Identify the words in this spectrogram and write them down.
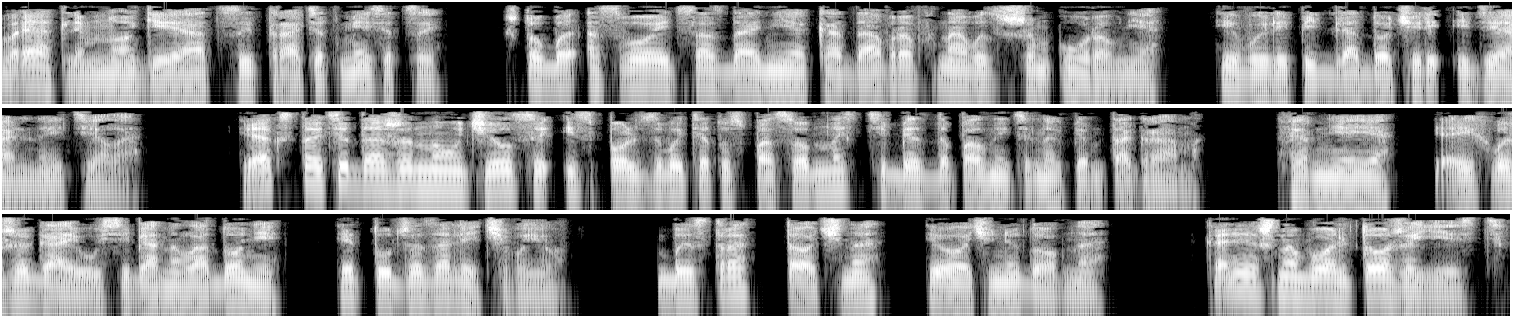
Вряд ли многие отцы тратят месяцы, чтобы освоить создание кадавров на высшем уровне и вылепить для дочери идеальное тело. Я, кстати, даже научился использовать эту способность без дополнительных пентаграмм. Вернее, я их выжигаю у себя на ладони и тут же залечиваю. Быстро, точно и очень удобно. Конечно, боль тоже есть,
